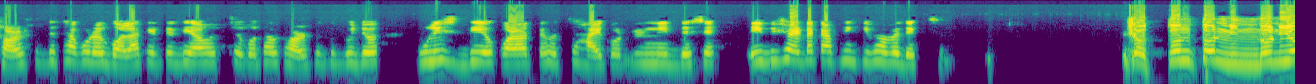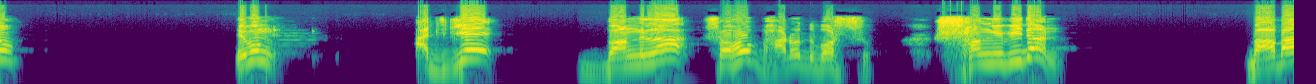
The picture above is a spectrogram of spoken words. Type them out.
সরস্বতী ঠাকুরের গলা কেটে দেওয়া হচ্ছে, কোথাও সরস্বতী পুজো পুলিশ দিয়ে করাতে হচ্ছে হাইকোর্টের নির্দেশে। এই বিষয়টাকে আপনি কীভাবে দেখছেন? এটা অত্যন্ত নিন্দনীয় এবং আজকে বাংলা সহ ভারতবর্ষ সংবিধান বাবা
